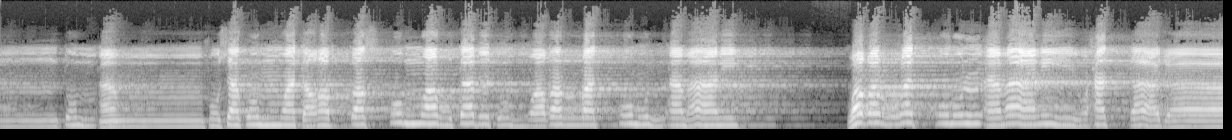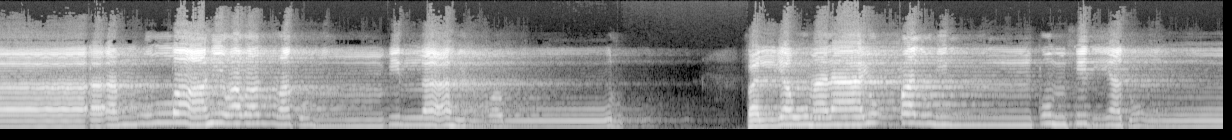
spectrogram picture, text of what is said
أنفسكم وتربصتم وارتبتم وغرتكم الأماني وغرتكم الأماني حتى جاء أمر الله وغركم بالله الغرور فاليوم لا يؤخذ منكم فدية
